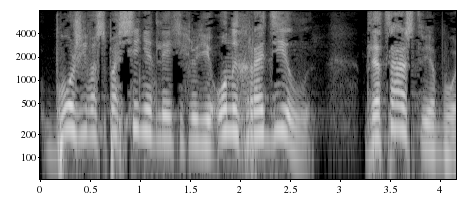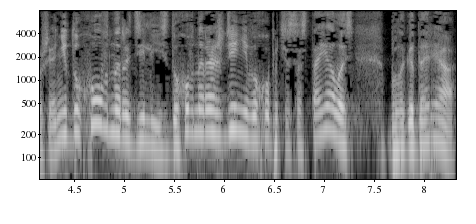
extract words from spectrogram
Божьего спасения для этих людей. Он их родил для Царствия Божия. Они духовно родились, духовное рождение в их опыте состоялось благодаря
